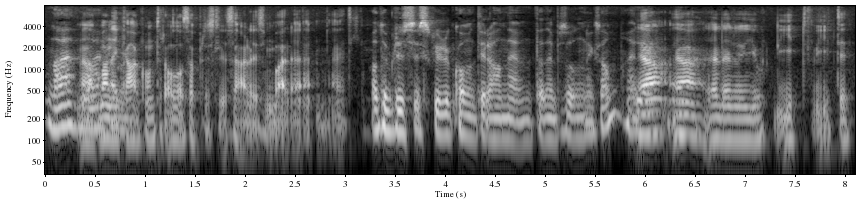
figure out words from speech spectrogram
Nei, men at man ikke har kontroll, og så plutselig så er det liksom bare jeg vet ikke. At du plutselig skulle komme til å ha nevnt den episoden, liksom? Eller? Ja, ja, Eller gjort, gitt, gitt et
